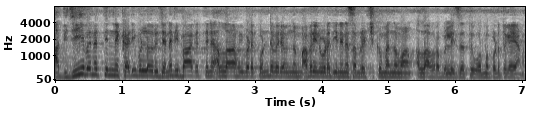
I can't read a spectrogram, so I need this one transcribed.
അതിജീവനത്തിന് കഴിവുള്ള ഒരു ജനവിഭാഗത്തിന് അള്ളാഹു ഇവിടെ കൊണ്ടുവരുമെന്നും അവരിലൂടെ ദീനിനെ സംരക്ഷിക്കുമെന്നും അള്ളാഹു റബുൽ ഇസത്ത് ഓർമ്മപ്പെടുത്തുകയാണ്.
